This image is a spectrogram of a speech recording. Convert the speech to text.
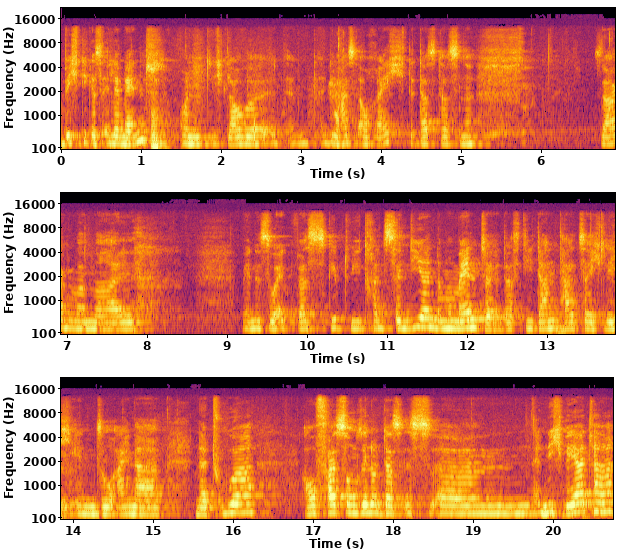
wichtiges Element. Mhm. Und ich glaube, äh, du hast auch recht, dass das eine, sagen wir mal, wenn es so etwas gibt wie transzendierende Momente, dass die dann tatsächlich in so einer Naturauffassung sind. Und das ist ähm, nicht Werther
